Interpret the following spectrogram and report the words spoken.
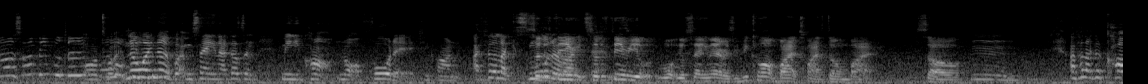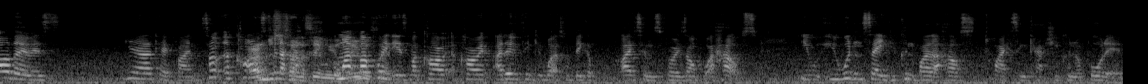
No, some people do. Or lot no, I know, but I'm saying that doesn't mean you can't not afford it if you can't. I feel like So smaller the, theory, items. so the theory of what you're saying there is if you can't buy it twice, don't buy it. So Mm. I feel like a car though is. Yeah, okay, fine. So a car. I'm just like trying a- to say what my, my point is. is my car. A car. I don't think it works for bigger items. For example, a house. You you wouldn't say if you couldn't buy that house twice in cash, you couldn't afford it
